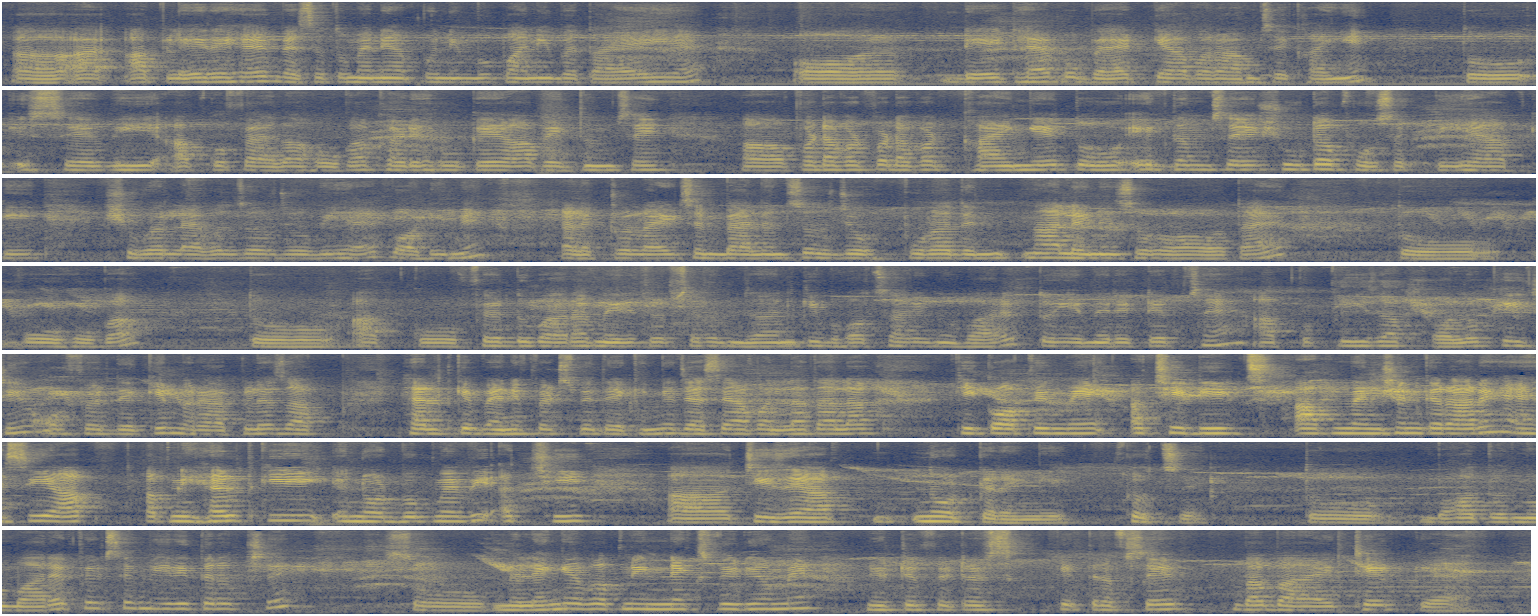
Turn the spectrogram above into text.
आ, आप ले रहे हैं। वैसे तो मैंने आपको नींबू पानी बताया ही है और डेट है वो बैठ के आप आराम से खाइए। तो इससे भी आपको फ़ायदा होगा। खड़े होके आप एकदम से फटाफट फटाफट खाएँगे तो एकदम से शूटअप हो सकती है आपकी शुगर लेवल्स और जो भी है बॉडी में। इलेक्ट्रोलाइट्स इम्बैलेंस जो पूरा दिन ना लेने से हुआ होता है तो वो होगा। तो आपको फिर दोबारा मेरी तरफ़ से रमज़ान की बहुत सारी मुबारक। तो ये मेरे टिप्स हैं, आपको प्लीज़ आप फॉलो कीजिए और फिर देखिए मेरा मेराकुलस आप हेल्थ के बेनिफिट्स भी देखेंगे। जैसे आप अल्लाह ताला की कॉपी में अच्छी डीड्स आप मेंशन करा रहे हैं, ऐसी आप अपनी हेल्थ की नोटबुक में भी अच्छी चीज़ें आप नोट करेंगे खुद से। तो बहुत बहुत मुबारक फिर से मेरी तरफ़ से। सो मिलेंगे अब अपनी नेक्स्ट वीडियो में न्यूट्रीफिटर्स की तरफ़ से। Bye bye take care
